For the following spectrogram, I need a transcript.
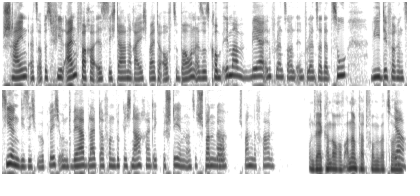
scheint, als ob es viel einfacher ist, sich da eine Reichweite aufzubauen. Also es kommen immer mehr Influencer und Influencer dazu. Wie differenzieren die sich wirklich und wer bleibt davon wirklich nachhaltig bestehen? Also spannende, Ja. spannende Frage. Und wer kann auch auf anderen Plattformen überzeugen? Ja,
